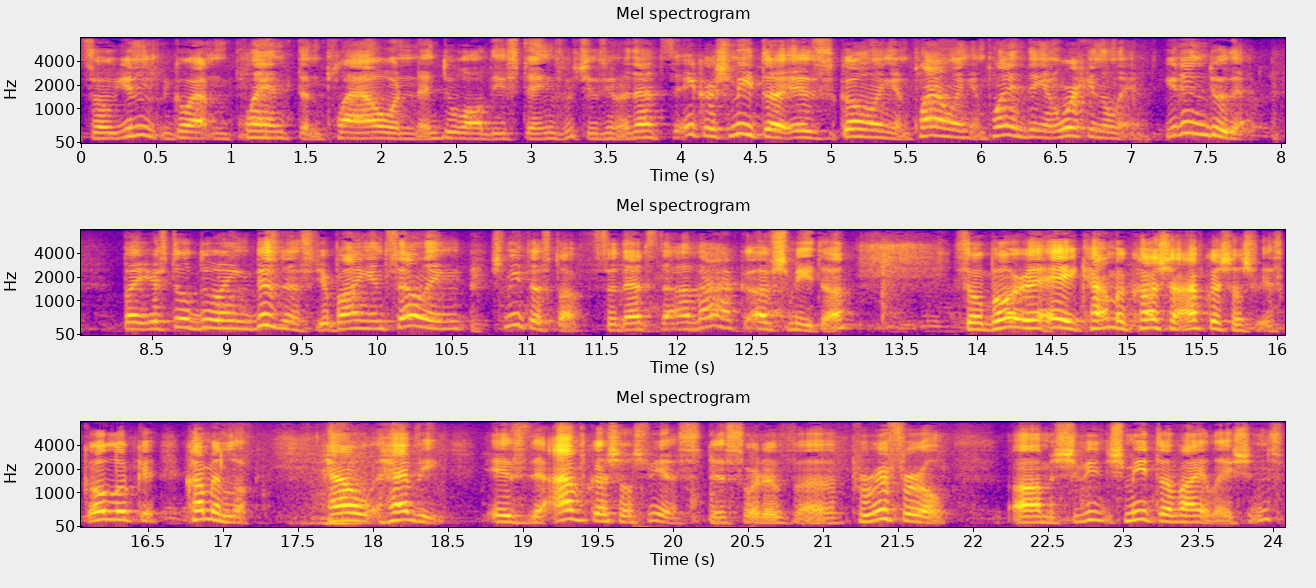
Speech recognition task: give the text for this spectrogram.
So you didn't go out and plant and plow and, and do all these things, which is, you know, that's the Iker Shemitah is going and plowing and planting and working the land. You didn't do that but you're still doing business. You're buying and selling Shemitah stuff. So that's the avak of Shemitah. So kasha avka Go look, come and look. How heavy is the avka shal this sort of uh, peripheral um, violations,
